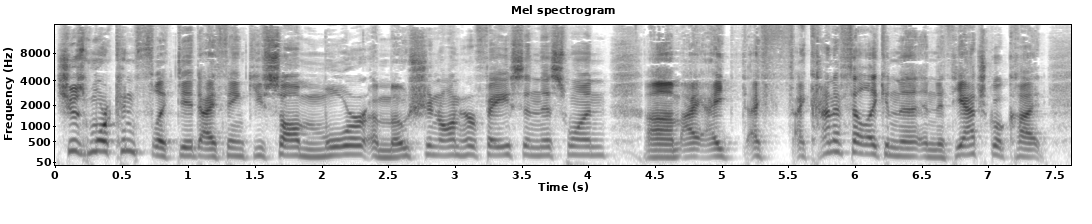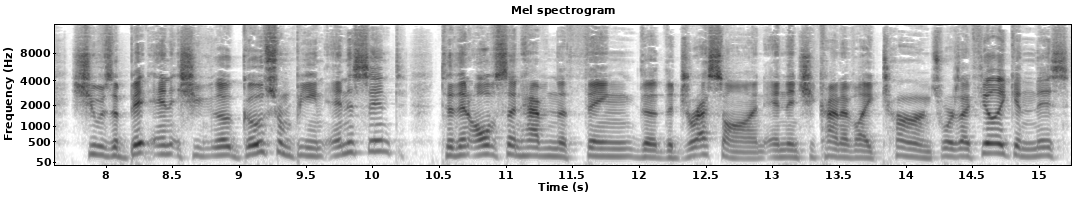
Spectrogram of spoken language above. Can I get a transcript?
She was more conflicted. I think you saw more emotion on her face in this one. Um, I I I, I kind of felt like in the in the theatrical cut, she was a bit in. She goes from being innocent to then all of a sudden having the thing the the dress on, and then she kind of like turns. Whereas I feel like in this,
